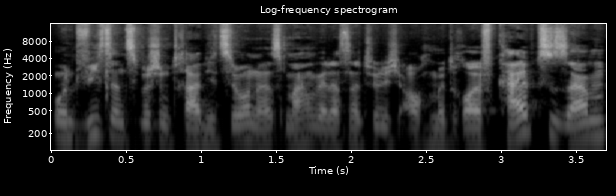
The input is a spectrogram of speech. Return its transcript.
Und wie es inzwischen Tradition ist, machen wir das natürlich auch mit Rolf Kalb zusammen.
